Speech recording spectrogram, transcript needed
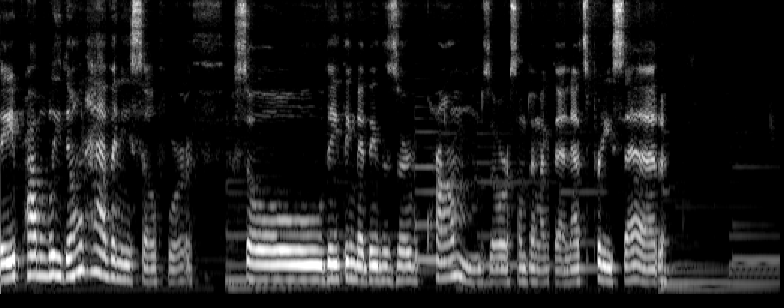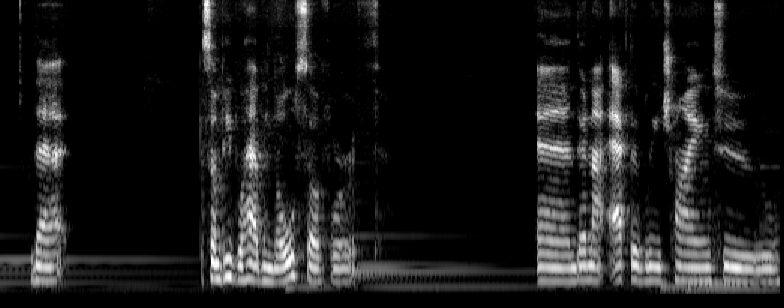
they probably don't have any self worth. So they think that they deserve crumbs or something like that. And that's pretty sad that some people have no self worth and they're not actively trying to,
